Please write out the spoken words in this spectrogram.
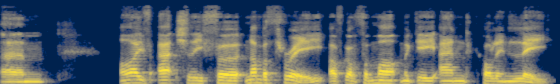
Um, I've actually for number three, I've gone for Mark McGee and Colin Lee.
